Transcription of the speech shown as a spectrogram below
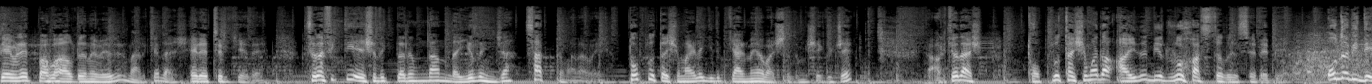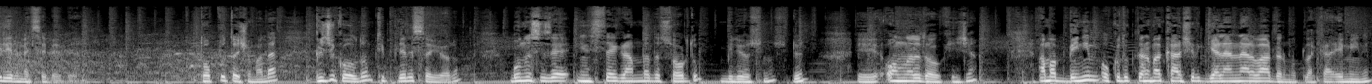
Devlet baba aldığını verir mi arkadaş? Hele Türkiye'de. Trafikte yaşadıklarımdan da yılınca sattım arabayı. Toplu taşımayla gidip gelmeye başladım işe güce. Arkadaş toplu taşıma da ayrı bir ruh hastalığı sebebi. O da bir delirme sebebi. Toplu taşımada gıcık olduğum tipleri sayıyorum. Bunu size Instagram'da da sordum biliyorsunuz dün. Ee, onları da okuyacağım. Ama benim okuduklarıma karşılık gelenler vardır mutlaka eminim.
